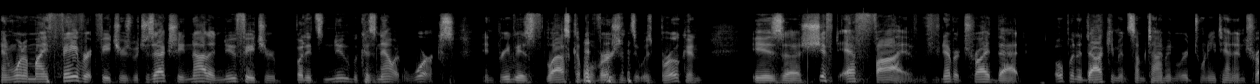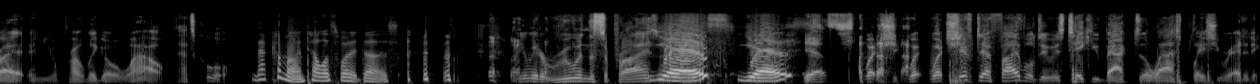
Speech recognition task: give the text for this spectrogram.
and one of my favorite features, which is actually not a new feature, but it's new because now it works. In previous last couple versions, it was broken is uh, Shift F5. If you've never tried that, open a document sometime in Word 2010 and try it, and you'll probably go, "Wow, that's cool." Now, come on, tell us what it does. you want me to ruin the surprise? Yes, yes, yes. what, sh- what what Shift F5 will do is take you back to the last place you were editing.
